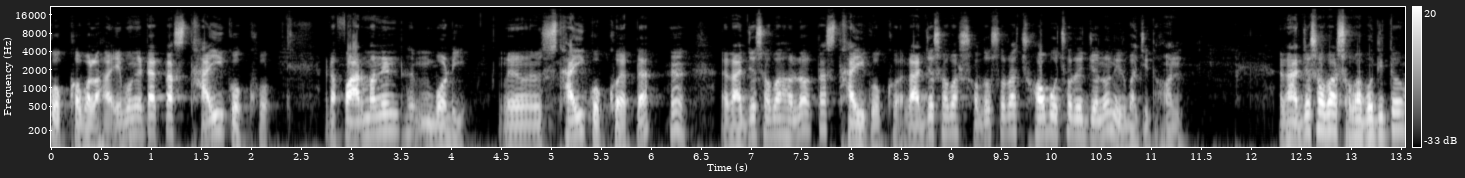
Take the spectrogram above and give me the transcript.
কক্ষ বলা হয় এবং এটা একটা স্থায়ী কক্ষ। এটা পার্মানেন্ট বডি স্থায়ী কক্ষ একটা হ্যাঁ? রাজ্যসভা হলো একটা স্থায়ী কক্ষ। রাজ্যসভার সদস্যরা ছ বছরের জন্য নির্বাচিত হন। রাজ্যসভার সভাপতিত্ব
